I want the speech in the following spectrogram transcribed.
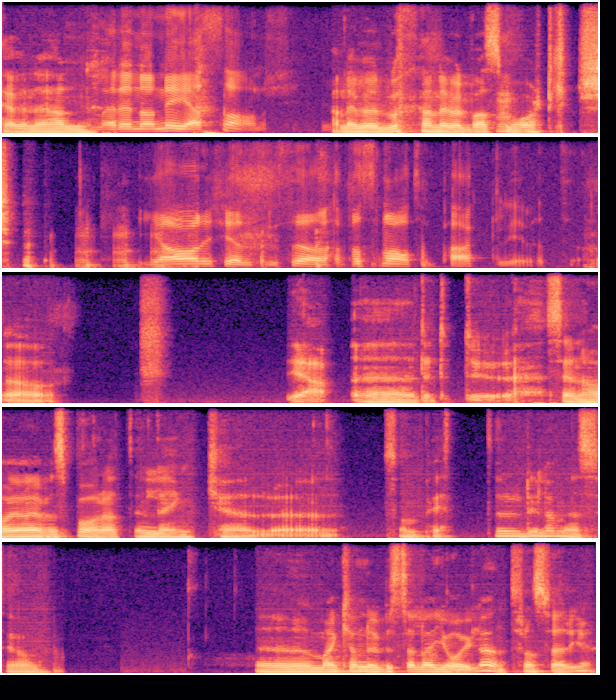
jag vet inte. Han, Är det någon ny Assange? han, är väl, han är väl bara smart kanske. Ja, det känns ju så. För smart för parklivet. Ja. Ja. eh, du, du, du. Sen har jag även sparat en länk här eh, som Petter delar med sig av. Eh, Man kan nu beställa Joyland från Sverige.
